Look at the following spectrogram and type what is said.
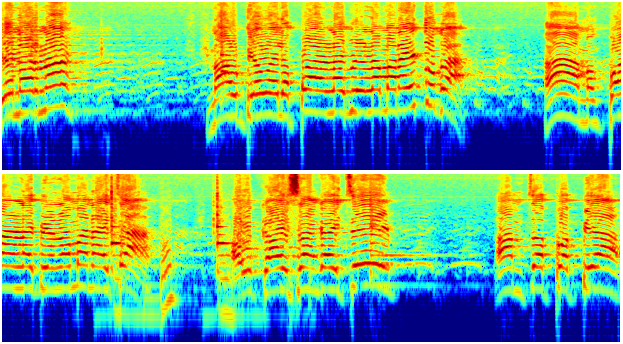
येणार ना? नाव ठेवायला पाळणा बिळणा म्हणा येतो का? हा मग पाळणा बिळणा म्हणायचा. अहो काय सांगायचंय? आमचा पप्प्या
